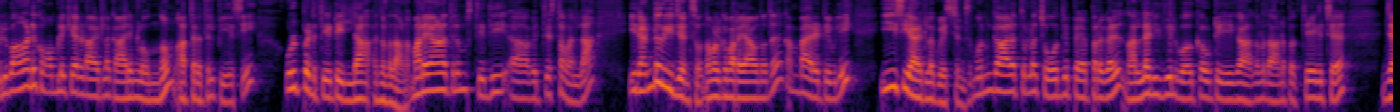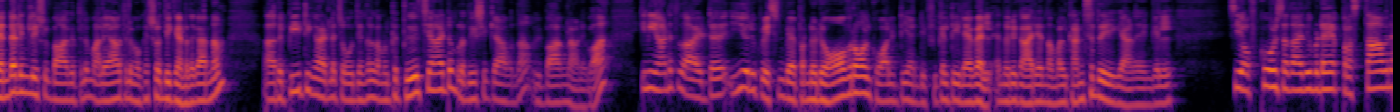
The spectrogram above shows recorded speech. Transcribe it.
ഒരുപാട് കോംപ്ലിക്കേറ്റഡ് ആയിട്ടുള്ള കാര്യങ്ങളൊന്നും അത്തരത്തിൽ പി എസ് സി ഉൾപ്പെടുത്തിയിട്ടില്ല എന്നുള്ളതാണ്. മലയാളത്തിലും സ്ഥിതി വ്യത്യസ്തമല്ല. ഈ രണ്ട് റീജിയൻസും നമുക്ക് പറയാവുന്നത് കമ്പാരിറ്റീവ്ലി ഈസി ആയിട്ടുള്ള ക്വസ്റ്റ്യൻസ് മുൻകാലത്തുള്ള ചോദ്യ പേപ്പറുകൾ നല്ല രീതിയിൽ വർക്കൗട്ട് ചെയ്യുക എന്നുള്ളതാണ്. പ്രത്യേകിച്ച് ജനറൽ ഇംഗ്ലീഷ് വിഭാഗത്തിലും ഇംഗ്ലീഷിലും മലയാളത്തിലും ഒക്കെ ശ്രദ്ധിക്കേണ്ടത്. കാരണം റിപ്പീറ്റിംഗ് ആയിട്ടുള്ള ചോദ്യങ്ങൾ നമുക്ക് തീർച്ചയായിട്ടും പ്രതീക്ഷിക്കാവുന്ന വിഭാഗങ്ങളാണിവ. ഇനി അടുത്തതായിട്ട് ഈ ഒരു ക്വസ്റ്റ്യൻ പേപ്പറിന്റെ ഒരു overall quality and difficulty level എന്നൊരു കാര്യം നമ്മൾ കൺസിഡർ ചെയ്യുകയാണെങ്കിൽ സി ഓഫ് കോഴ്സ് അതായത് ഇവിടെ പ്രസ്താവന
